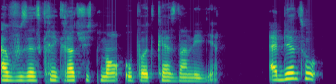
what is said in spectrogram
à vous inscrire gratuitement au podcast dans les liens. À bientôt!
